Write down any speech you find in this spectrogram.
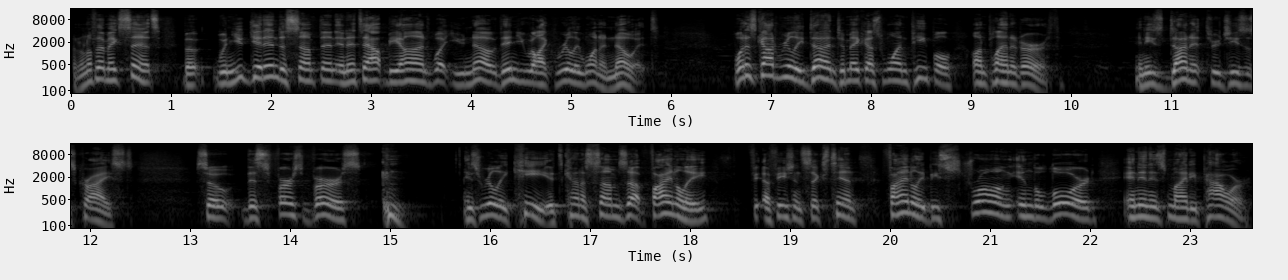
I don't know if that makes sense, but when you get into something and it's out beyond what you know, then you like really want to know it. What has God really done to make us one people on planet Earth? And He's done it through Jesus Christ. So this first verse is really key. It kind of sums up finally Ephesians 6:10, finally be strong in the Lord and in his mighty power.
